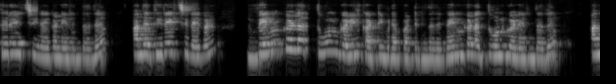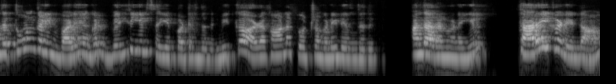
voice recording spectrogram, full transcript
திரைச்சிலைகள் இருந்தது. அந்த திரைச்சிலைகள் வெண்கல தூண்களில் கட்டிவிடப்பட்டிருந்தது. வெண்கல தூண்கள் இருந்தது. அந்த தூண்களின் வளையங்கள் வெள்ளியில் செய்யப்பட்டிருந்தது. மிக அழகான தோற்றங்களில் இருந்தது. அந்த அரண்மனையில் தரைகள் எல்லாம்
